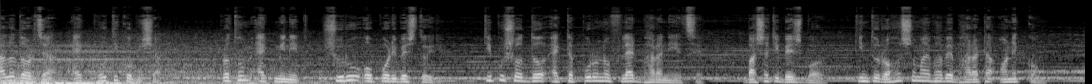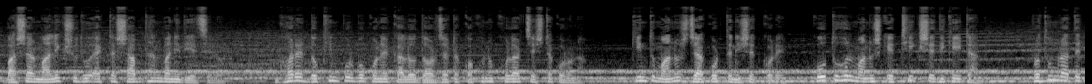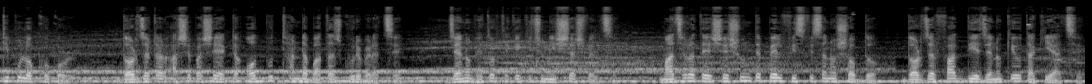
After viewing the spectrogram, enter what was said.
কালো দরজা, এক ভৌতিক অভিশাপ। প্রথম এক মিনিট শুরু ও পরিবেশ তৈরি। টিপু সদ্য একটা পুরনো ফ্ল্যাট ভাড়া নিয়েছে। বাসাটি বেশ বড়, কিন্তু রহস্যময়ভাবে ভাড়াটা অনেক কম। বাসার মালিক শুধু একটা সাবধান বাণী দিয়েছিল, ঘরের দক্ষিণ পূর্ব কোণের কালো দরজাটা কখনো খোলার চেষ্টা করো না। কিন্তু মানুষ যা করতে নিষেধ করে, কৌতূহল মানুষকে ঠিক সেদিকেই টান। প্রথম রাতে টিপু লক্ষ্য করল, দরজাটার আশেপাশে একটা অদ্ভুত ঠান্ডা বাতাস ঘুরে বেড়াচ্ছে, যেন ভেতর থেকে কিছু নিঃশ্বাস ফেলছে। মাঝরাতে সে শুনতে পেল ফিসফিসানো শব্দ, দরজার ফাঁক দিয়ে যেন কেউ তাকিয়ে আছে।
